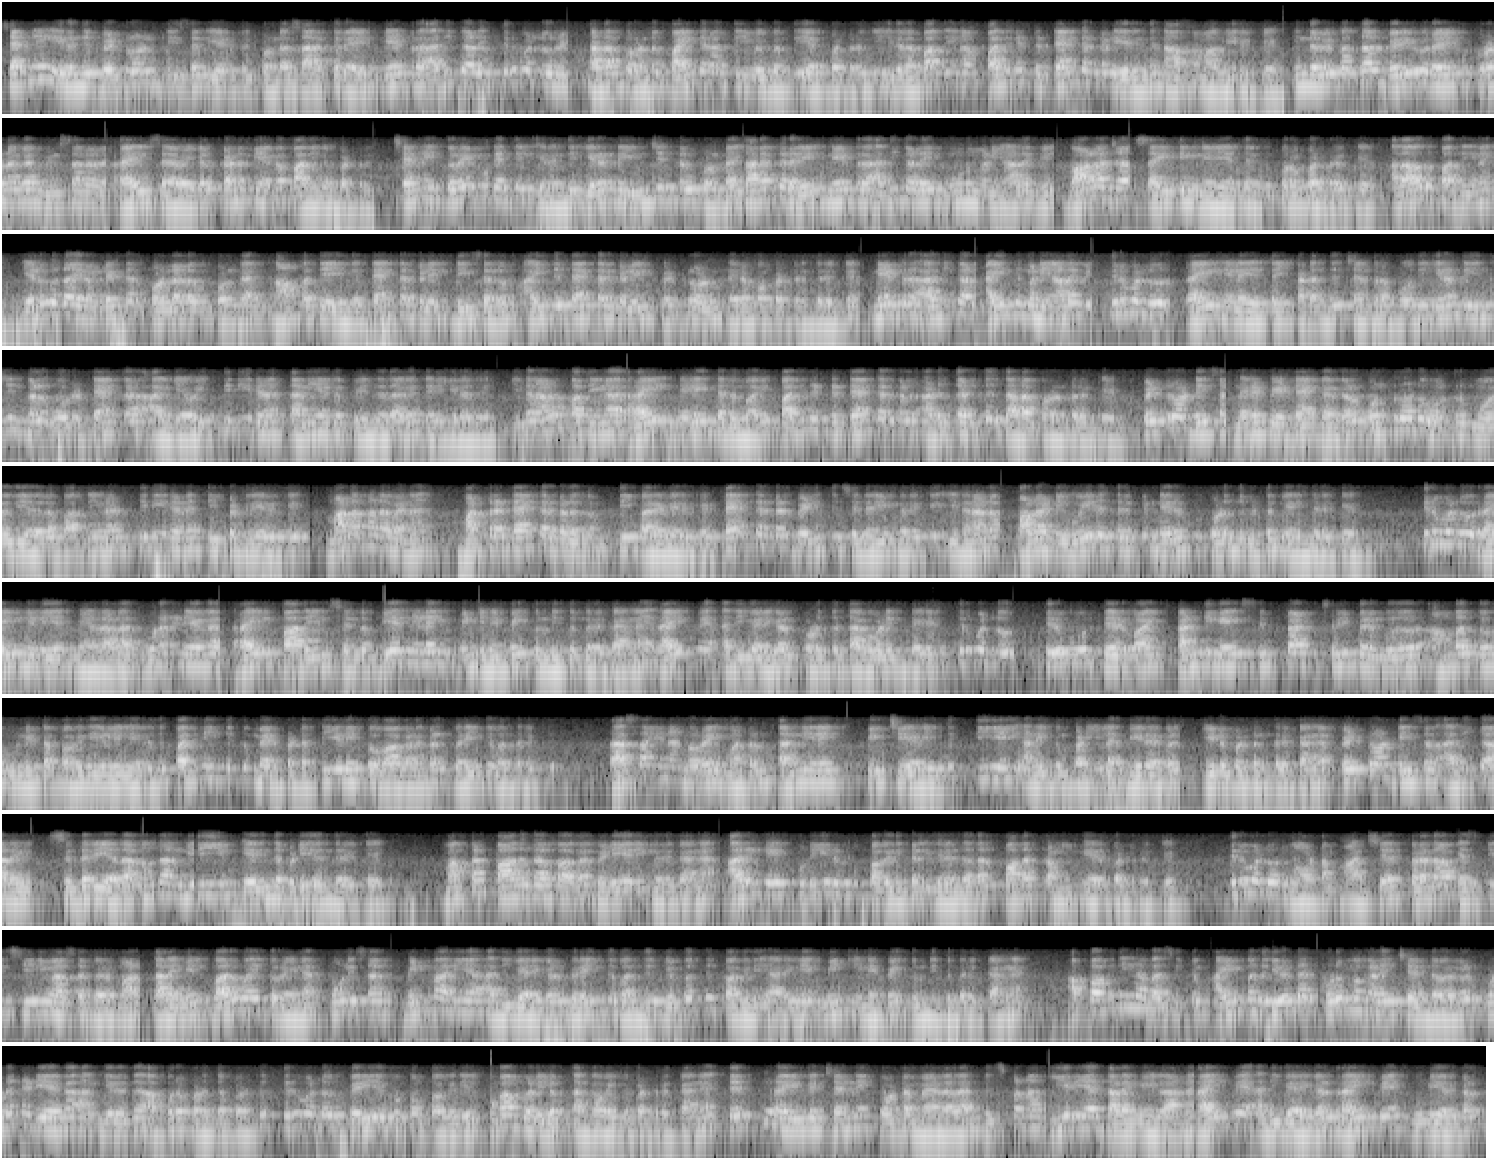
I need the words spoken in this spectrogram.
சென்னையில் இருந்து petrol diesel ஏற்றிக்கொண்ட சரக்கு ரயில் நேற்று அதிகாலை திருவள்ளூரில் தடம் புரண்டு பயங்கர தீ விபத்து ஏற்பட்டிருக்கு. இதுல பாத்தீங்கன்னா பதினெட்டு டேங்கர்கள் எரிந்து நாசமாகி இருக்கு. இந்த விபத்தால் விரைவு ரயில் புறநகர் மின்சார ரயில் சேவைகள் கடுமையாக பாதிக்கப்பட்டிருக்கு. சென்னை துறைமுகத்தில் இருந்து இரண்டு இன்ஜின்கள் கொண்ட சரக்கு ரயில் நேற்று அதிகாலை மூணு மணி அளவில் பாலாஜா சைட்டிங் நிலையத்திற்கு புறப்பட்டிருக்கு. அதாவது பாத்தீங்கன்னா எழுபதாயிரம் லிட்டர் கொள்ளளவு கொண்ட நாற்பத்தி ஐந்து டேங்கர்களில் டீசலும் ஐந்து டேங்கர்களில் பெட்ரோலும் நிரப்பப்பட்டிருந்திருக்கு. நேற்று அதிகாலை ஐந்து மணி அளவில் திருவள்ளூர் ரயில் நிலையத்தை கடந்து சென்ற போது இரண்டு இன்ஜின்கள் ஒரு டேங்கர் ஆகியவை திடீரென தனியாக பிரிந்ததாக தெரிகிறது. இதனால பாத்தீங்கன்னா ரயில் நிலை தடுமாறி பதினெட்டு டேங்கர்கள் அடுத்தடுத்து தட புரண்டிருக்கு. பெட்ரோல் டீசல் நிரப்பிய டேங்கர்கள் ஒன்றோடு ஒன்று மோதியதுல பாத்தீங்கன்னா திடீரென தீப்பற்றி இருக்கு மலமளவென மற்ற டேங்கர்களுக்கும் தீ பரவி இருக்கு டேங்கர்கள் வெடித்து சிதறியும் இருக்கு. இதனால பல அடி உயரத்திற்கு நெருப்பு கொழுந்து விட்டும் எரிந்திருக்கு. திருவள்ளூர் ரயில் நிலைய மேலாளர் உடனடியாக ரயில் பாதையில் செல்லும் உயர்நிலை மின் இணைப்பை துண்டித்தும் இருக்காங்க. ரயில்வே அதிகாரிகள் கொடுத்த தகவலின் பேரில் திருவள்ளூர் திருவூர் தேர்வாய் கண்டிகை சிப்காட் ஸ்ரீபெரும்புதூர் அம்பத்தூர் உள்ளிட்ட பகுதிகளில் இருந்து பதினைந்துக்கும் மேற்பட்ட தீயணைப்பு வாகனங்கள் விரைந்து வந்திருக்கு. ரசாயன நுரை மற்றும் தண்ணீரை பீச்சி அடித்து தீயை அணைக்கும் பணியில வீரர்கள் ஈடுபட்டிருந்திருக்காங்க. பெட்ரோல் டீசல் அதிக அளவில் சிதறியதால் அங்காங்கே தீயும் எரிந்தபடி இருந்திருக்கு. மக்கள் பாதுகாப்பாக வெளியேறியும் இருக்காங்க. அருகே குடியிருப்பு பகுதிகள் இருந்ததால் பதற்றமும் ஏற்பட்டிருக்கு. திருவள்ளூர் மாவட்டம் ஆட்சியர் பிரதாப் எஸ் பி சீனிவாச பெருமாள் தலைமையில் வருவாய்த்துறையினர் போலீசார் மின்வாரிய அதிகாரிகள் விரைந்து வந்து விபத்து பகுதி அருகே மின் இணைப்பை துண்டித்து இருக்காங்க அப்பகுதியில வசிக்கும் ஐம்பது இருடர் குடும்பங்களைச் சேர்ந்தவர்கள் உடனடியாக அங்கிருந்து அப்புறப்படுத்தப்பட்டு திருவள்ளூர் பெரிய குப்பம் பகுதியில் முகாம்களிலும் தங்க வைக்கப்பட்டிருக்காங்க. தெற்கு ரயில்வே சென்னை கோட்ட மேலாளர் விஸ்வநாத் ஈரியா தலைமையிலான ரயில்வே அதிகாரிகள் ரயில்வே ஊழியர்கள்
